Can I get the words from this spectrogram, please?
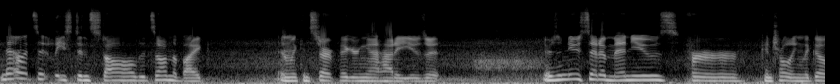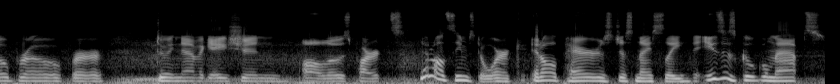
now it's at least installed, it's on the bike, and we can start figuring out how to use it. There's a new set of menus for controlling the GoPro, for doing navigation, all those parts. It all seems to work. It all pairs just nicely. It uses Google Maps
